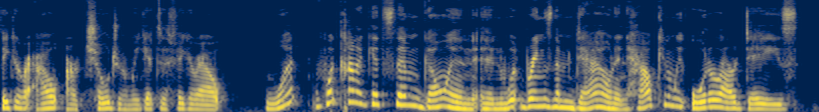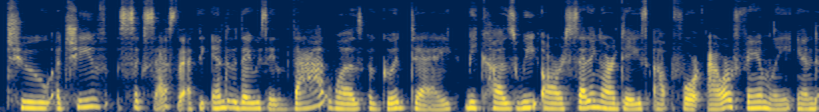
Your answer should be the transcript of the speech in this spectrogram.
figure out our children. We get to figure out what what kind of gets them going and what brings them down and how can we order our days to achieve success that at the end of the day we say that was a good day because we are setting our days up for our family and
